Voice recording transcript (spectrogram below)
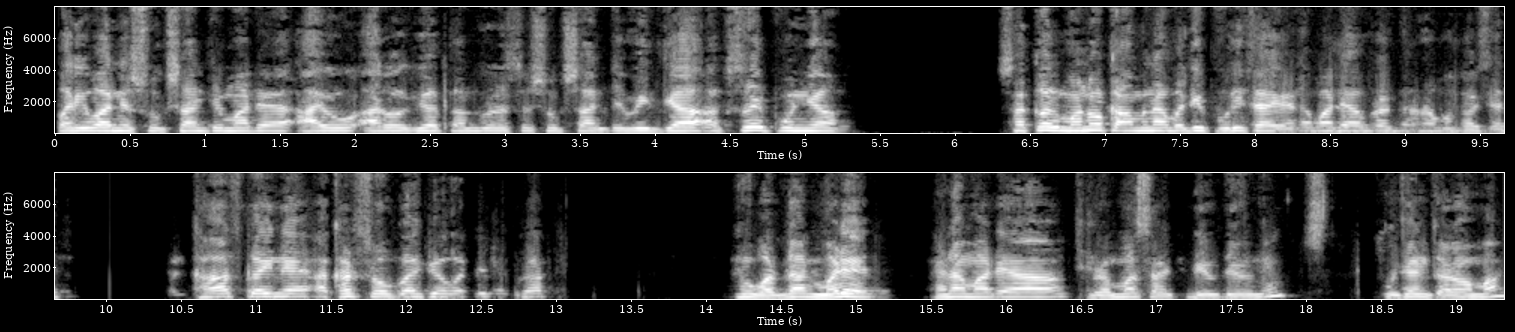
પરિવારની સુખ શાંતિ માટે આયુ, આરોગ્ય, તંદુરસ્તી, સુખ શાંતિ, વિદ્યા, અક્ષય, પુણ્ય, સકલ, મનોકામના બધી પૂરી થાય એના માટે આ વ્રત કરવામાં આવે છે. ખાસ કરીને અખંડ સૌભાગ્યવતી વ્રતનું વરદાન મળે, એના માટે આ બ્રહ્મ દેવદેવનું પૂજન કરવામાં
